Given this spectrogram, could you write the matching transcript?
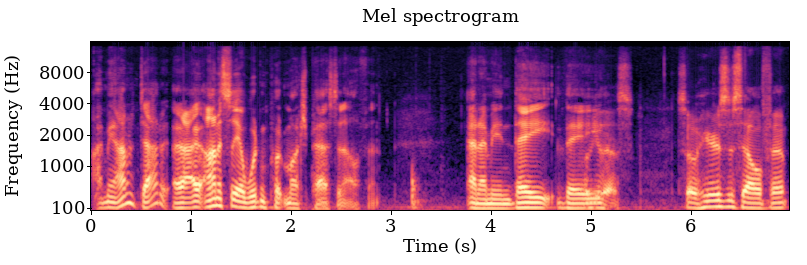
I mean, I don't doubt it. I, honestly, I wouldn't put much past an elephant. And I mean, they they Look at this. So here's this elephant,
